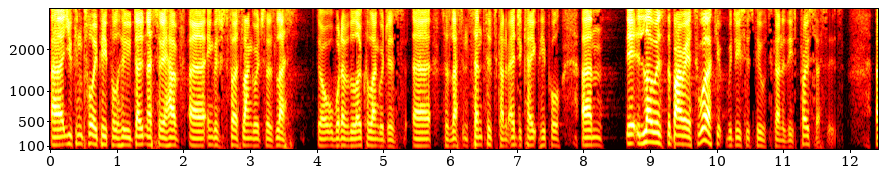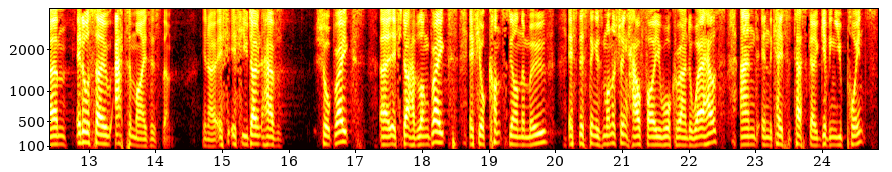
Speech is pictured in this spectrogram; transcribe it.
uh, you can employ people who don't necessarily have uh, English as first language. There's less or whatever the local language is, so there's less incentive to kind of educate people. Um, it lowers the barrier to work. It reduces people to kind of these processes. Um, it also atomizes them. You know, if, if you don't have short breaks, uh, if you don't have long breaks, if you're constantly on the move, if this thing is monitoring how far you walk around a warehouse, and in the case of Tesco, giving you points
